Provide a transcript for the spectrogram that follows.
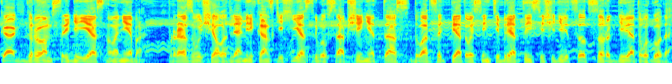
Как гром среди ясного неба, прозвучало для американских ястребов сообщение ТАСС 25 сентября 1949 года.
